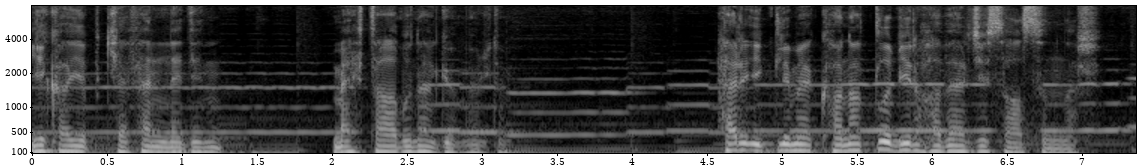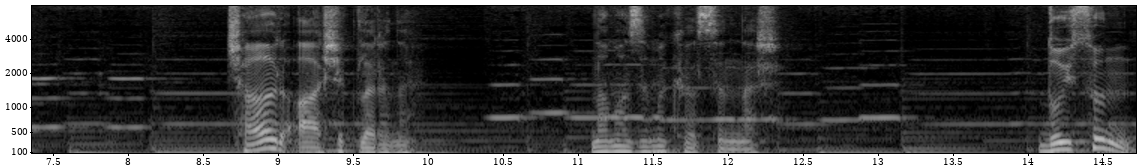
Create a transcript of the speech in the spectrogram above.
Yıkayıp kefenledin, mehtabına gömüldüm. Her iklime kanatlı bir haberci salsınlar. Çağır aşıklarını, namazımı kılsınlar. Duysun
